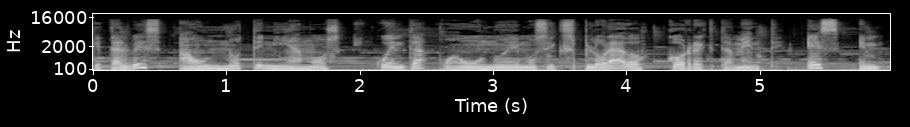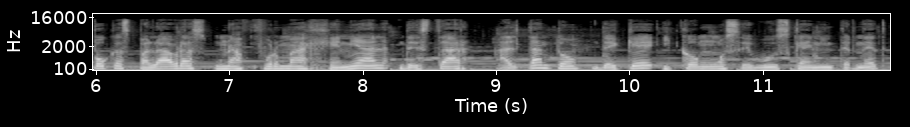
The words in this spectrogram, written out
que tal vez aún no teníamos en cuenta o aún no hemos explorado correctamente. Es, en pocas palabras, una forma genial de estar al tanto de qué y cómo se busca en Internet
